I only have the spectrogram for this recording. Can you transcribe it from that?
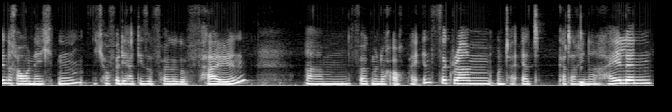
den Rauhnächten. Ich hoffe, dir hat diese Folge gefallen. Ähm, folg mir doch auch bei Instagram unter Katharina Heilen.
